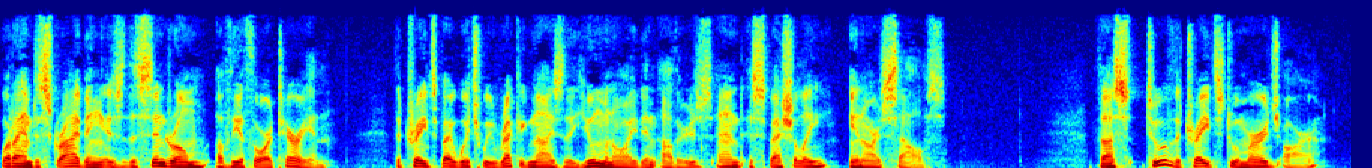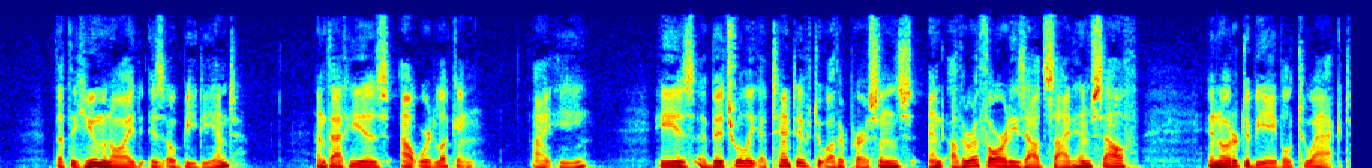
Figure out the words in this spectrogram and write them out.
What I am describing is the syndrome of the authoritarian, the traits by which we recognize the humanoid in others and especially in ourselves. Thus, two of the traits to emerge are that the humanoid is obedient and that he is outward-looking, i.e., he is habitually attentive to other persons and other authorities outside himself in order to be able to act.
